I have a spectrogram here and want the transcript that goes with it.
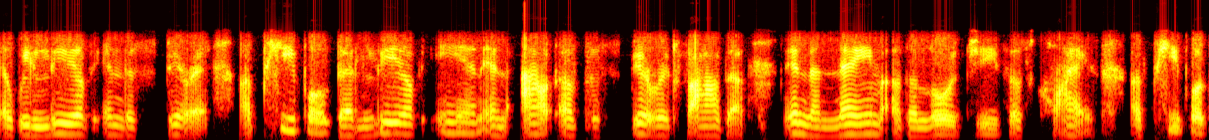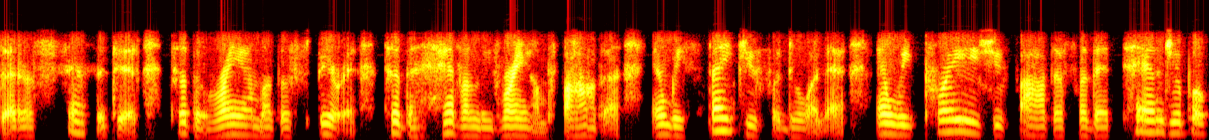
that we live in the Spirit, a people that live in and out of the Spirit, Father, in the name of the Lord Jesus Christ, a people that are sensitive to the realm of the Spirit, to the heavenly realm, Father. And we thank you for doing that. And we praise you, Father, for that tangible,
